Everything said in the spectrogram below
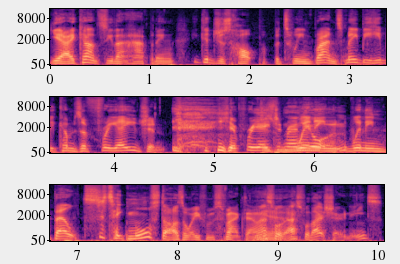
Yeah, I can't see that happening. He could just hop between brands. Maybe he becomes a free agent, yeah, free just agent Randy winning, Orton. winning belts. just take more stars away from SmackDown. That's what that's what that show needs.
